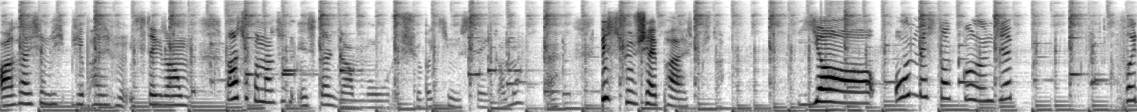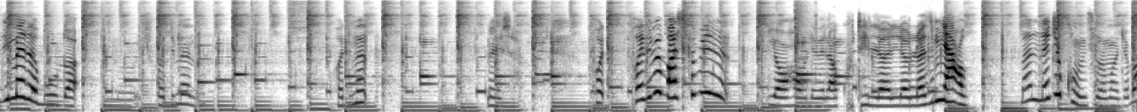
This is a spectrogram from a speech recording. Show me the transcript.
Arkadaşlarım hiçbir şey paylaşmıyor. Instagram. Daha çok onlar zaten Instagram'la uğraşıyor. Bakayım Instagram'a. Bir sürü şey paylaşmışlar. Ya 15 dakika önce Fadime de burada. Fadime mi? Fadime Neyse. Fa- Fadime başka bir ya havle vela kutella lazım ya. Ben nece konuşuyorum acaba?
